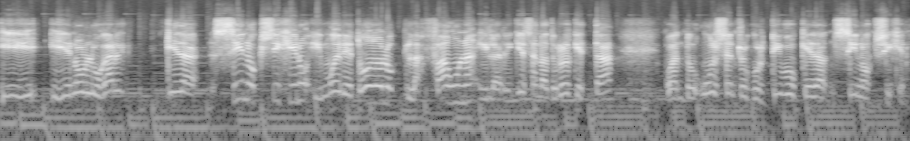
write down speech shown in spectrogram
y, en un lugar queda sin oxígeno y muere toda la fauna y la riqueza natural que está cuando un centro cultivo queda sin oxígeno.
